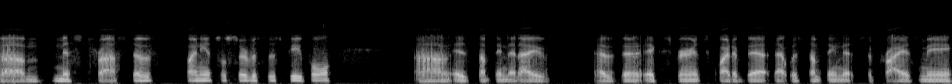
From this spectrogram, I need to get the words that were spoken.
um, mistrust of financial services people. Uh, is something that I have uh, experienced quite a bit. That was something that surprised me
